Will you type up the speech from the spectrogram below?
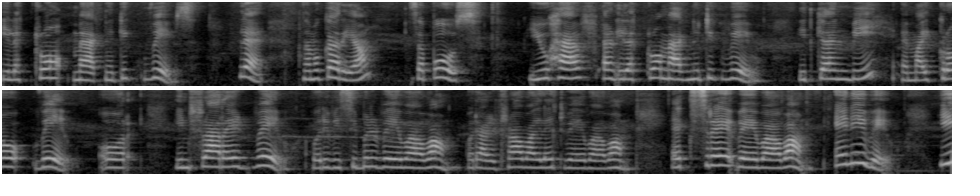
electromagnetic waves അല്ലേ നമുക്കറിയാം. Suppose you have an electromagnetic wave it can be a microwave or infrared wave ഒരു വിസിബിൾ വേവ് ആവാം. ഒരു അൾട്രാ വയലറ്റ് വേവ് ആവാം. എക്സ്റേ വേവ് ആവാം. എനി വേവ് ഈ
